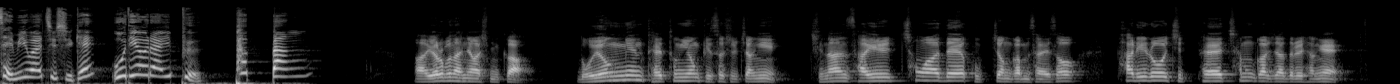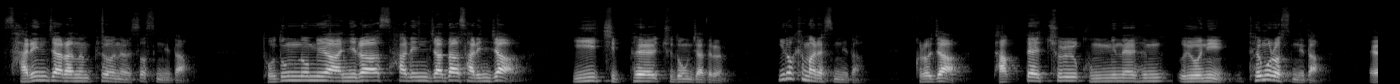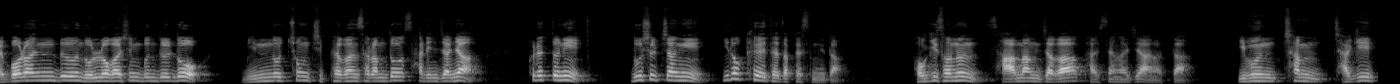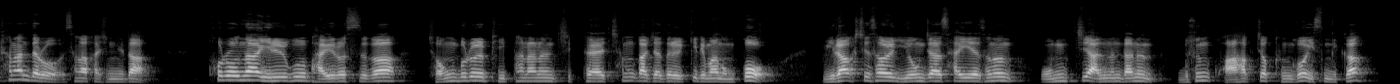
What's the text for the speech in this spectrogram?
재미와 지식의 오디오 라이프 팟빵 아, 여러분 안녕하십니까? 노영민 대통령 비서실장이 지난 4일 청와대 국정감사에서 8.15 집회 참가자들을 향해 살인자라는 표현을 썼습니다. 도둑놈이 아니라 살인자다 살인자. 이 집회 주동자들은 이렇게 말했습니다. 그러자 박대출 국민의힘 의원이 되물었습니다. 에버랜드 놀러 가신 분들도 민노총 집회 간 사람도 살인자냐? 그랬더니 노 실장이 이렇게 대답했습니다. 거기서는 사망자가 발생하지 않았다. 이분 참 자기 편한 대로 생각하십니다. 코로나19 바이러스가 정부를 비판하는 집회 참가자들끼리만 옮고 위락시설 이용자 사이에서는 옮지 않는다는 무슨 과학적 근거 있습니까?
